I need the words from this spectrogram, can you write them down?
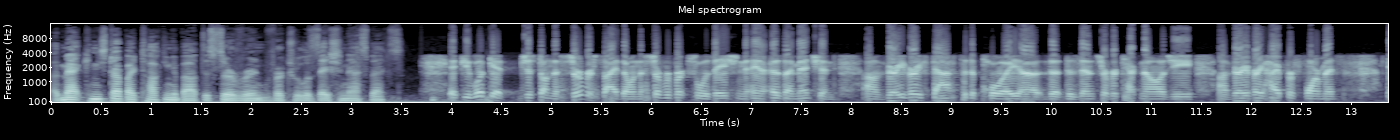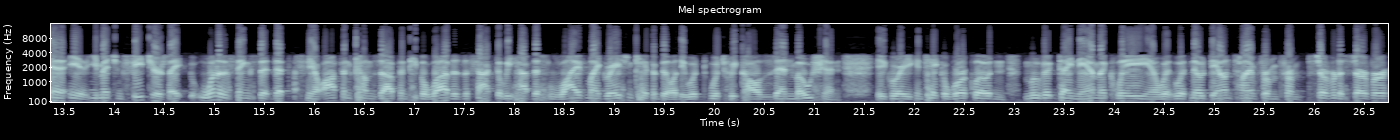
Uh, Matt, can you start by talking about the server and virtualization aspects? If you look at just on the server side, though, on the server virtualization, as I mentioned, uh, very, very fast to deploy uh, the, the Xen server technology, uh, very, very high performance. And, you, know, you mentioned features. I, one of the things that, that you know often comes up and people love is the fact that we have this live migration capability, which, which we call Xen Motion, where you can take a workload and move it dynamically, you know, with, with no downtime from, from server to server,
